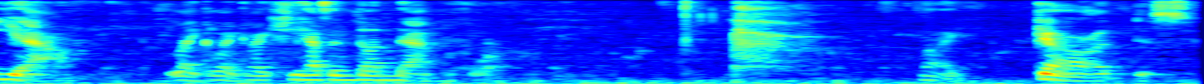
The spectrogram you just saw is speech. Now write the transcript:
yeah, like like like she hasn't done that before. My god, this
